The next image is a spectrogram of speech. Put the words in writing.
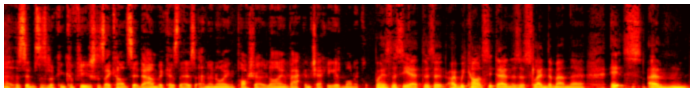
Uh, the Simpsons looking confused because they can't sit down because there's an annoying posho lying back and checking his monocle. where's this? Yeah, there's a. I, we can't sit down. There's a Slender Man there. It's um.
